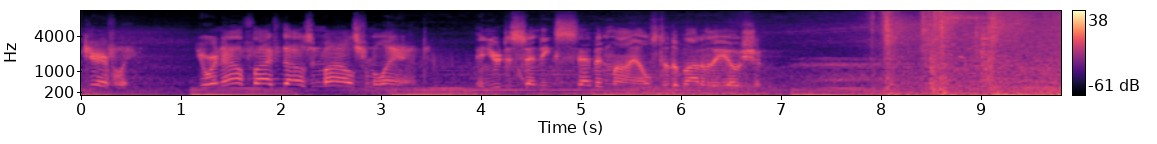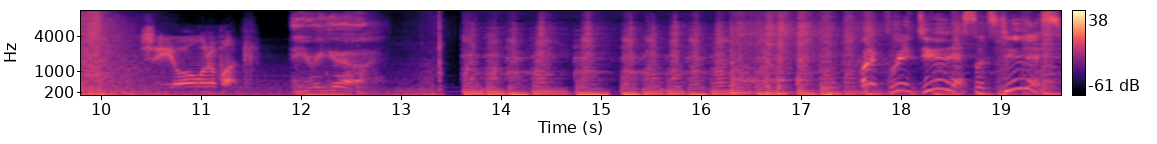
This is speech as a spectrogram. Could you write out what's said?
carefully. You are now 5,000 miles from land, and you're descending seven miles to the bottom of the ocean. See you all in a month. Here we go. All right, we're gonna do this. Let's do this.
